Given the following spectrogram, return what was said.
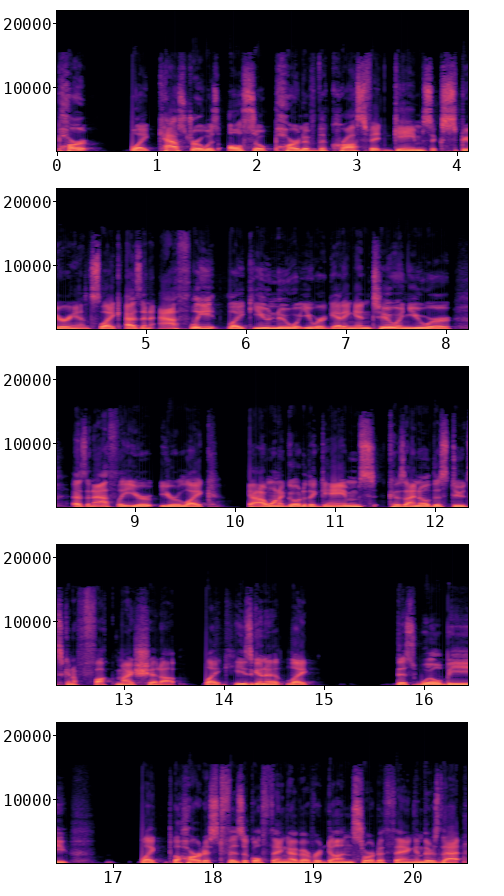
part like castro was also part of the crossfit games experience like as an athlete like you knew what you were getting into and you were as an athlete you're you're like yeah i want to go to the games because i know this dude's gonna fuck my shit up like he's gonna like this will be like the hardest physical thing I've ever done, sort of thing. And there's that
